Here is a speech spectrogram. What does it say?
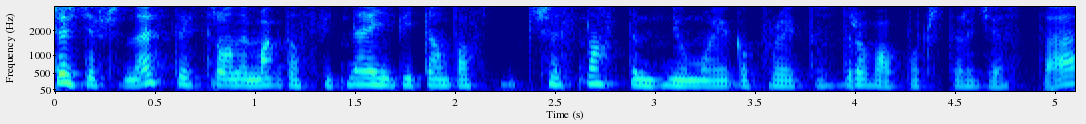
Cześć dziewczyny, z tej strony Magda z Fitney. Witam Was w 16 dniu mojego projektu Zdrowa po 40. E,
